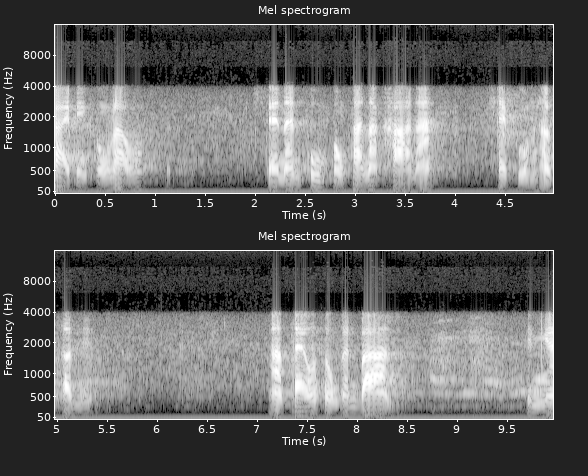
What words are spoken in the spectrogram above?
กายเป็นของเรา แต่นั้นภูมิของพระนาคานะ ใช่ภูมิเราตอนนี้อาแต๋วส่งกันบ้าน เป็นไง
